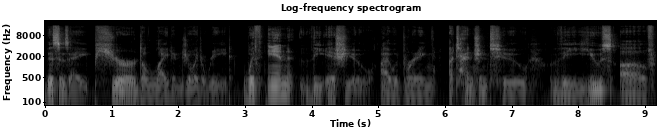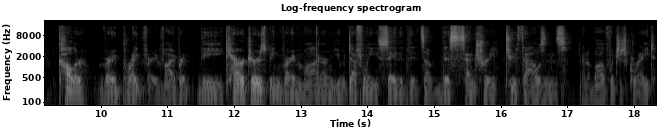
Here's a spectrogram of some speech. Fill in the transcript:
This is a pure delight and joy to read. Within the issue, I would bring attention to the use of color, very bright, very vibrant. The characters being very modern. You would definitely say that it's of this century, 2000s and above, which is great.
